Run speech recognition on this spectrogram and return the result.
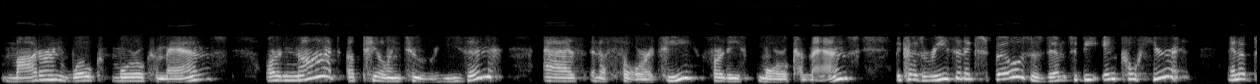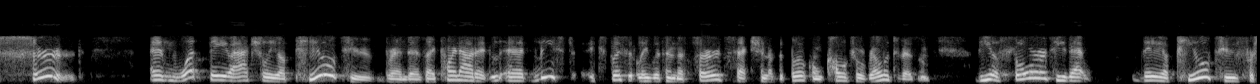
modern woke moral commands are not appealing to reason as an authority for these moral commands because reason exposes them to be incoherent and absurd. And what they actually appeal to, Brenda, as I point out at, at least explicitly within the third section of the book on cultural relativism, the authority that they appeal to for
